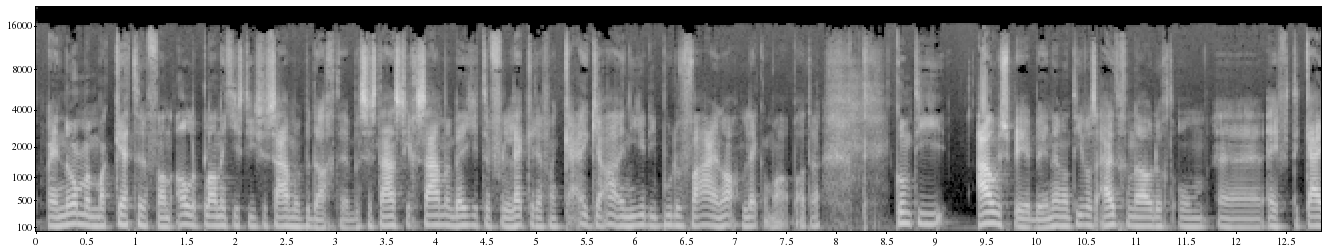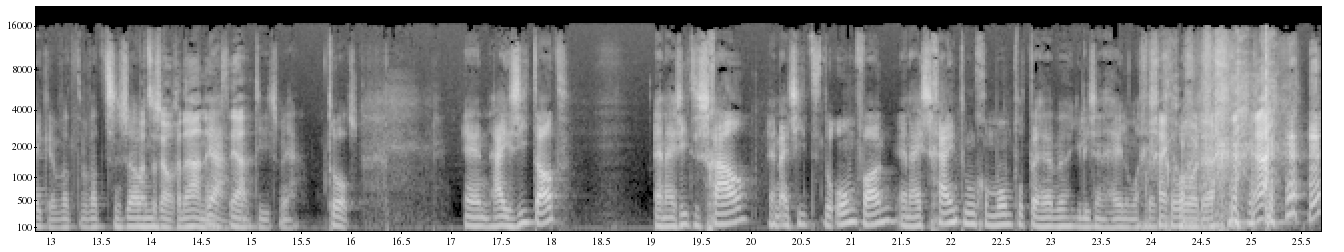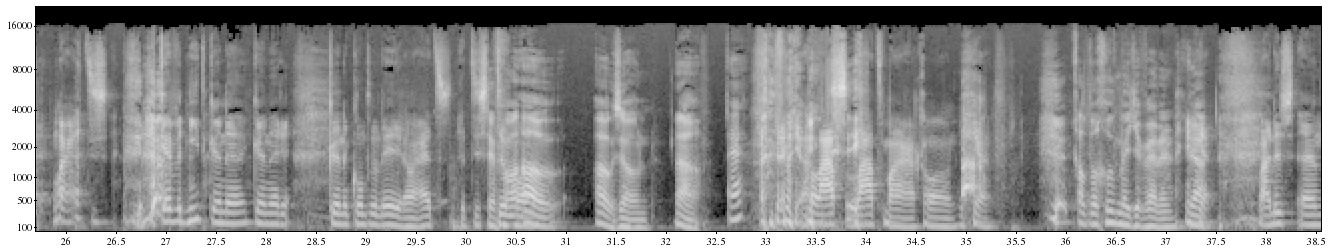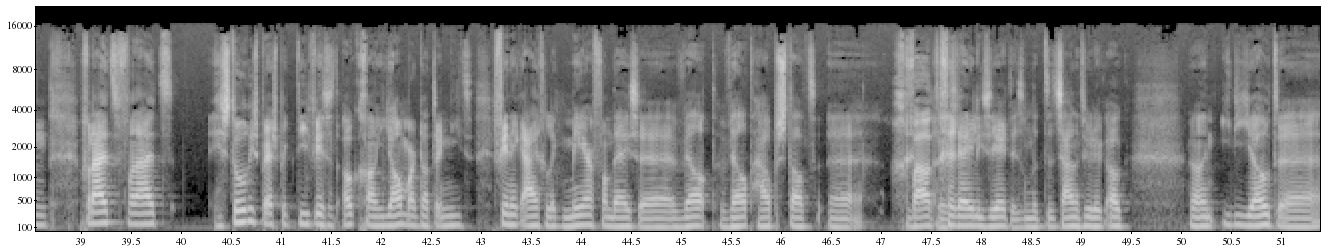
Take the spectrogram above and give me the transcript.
enorme maquette van alle plannetjes die ze samen bedacht hebben. Ze staan zich samen een beetje te verlekkeren van kijk ja, en hier die boulevard en oh, lekker maar wat. Komt die oude Speer binnen, want die was uitgenodigd om eh, even te kijken wat, wat zijn zoon... Wat ze zo gedaan heeft. Ja, Ja. want die is ja, trots. En hij ziet dat. En hij ziet de schaal. En hij ziet de omvang. En hij schijnt toen gemompeld te hebben. Jullie zijn helemaal gek, Gek geworden. maar het is, ik heb het niet kunnen, kunnen, kunnen controleren. Maar het, het is te van, oh, oh, zoon. Nou, eh? ja, laat, laat maar gewoon. Ja. gaat wel goed met je verder. Ja. Ja. Maar dus ehm, vanuit, vanuit historisch perspectief is het ook gewoon jammer dat er niet, vind ik eigenlijk, meer van deze Welt, Veldhauptstad eh, Gebouwd is. gerealiseerd is. Omdat het zou natuurlijk ook wel een idioot, eh,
